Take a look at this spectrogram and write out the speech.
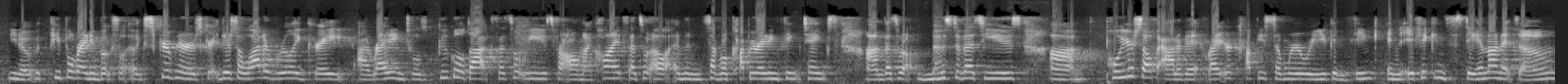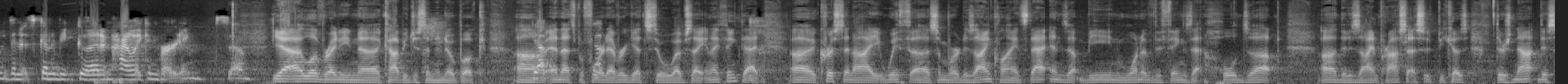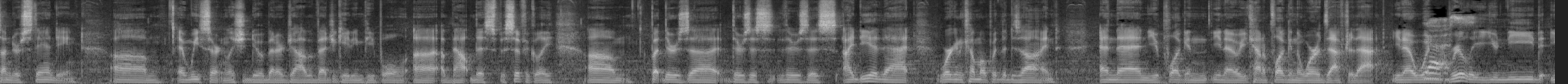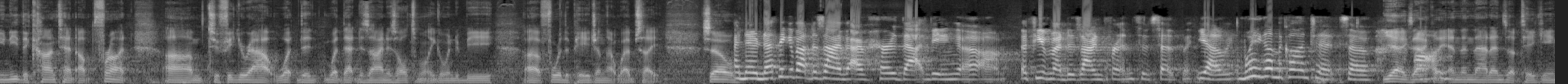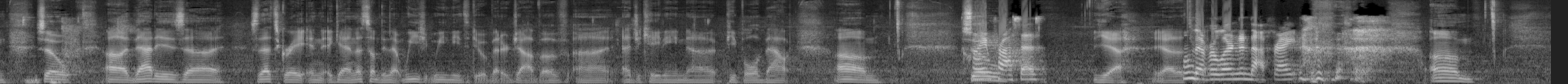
you know, with people writing books like Scrivener is great. There's a lot of really great uh, writing tools. Google Docs, that's what we use for all my clients. That's what, I'll, and then several copywriting think tanks. Um, that's what most of us use. Um, pull yourself out of it. Write your copy somewhere where you can think, and if it can stand on its own, then it's going to be good and highly converting. So. Yeah, I love writing uh, copy just in a notebook, um, yep. and that's before yep. it ever gets to a website. And I think that uh, Chris and I, with uh, some of our design clients, that ends up being one of the things that holds up uh, the design process, because there's not this understanding, um, and we certainly should do a better job of educating people uh, about this specifically. Um, but there's uh, there's this there's this idea that we're going to come up with the design, and then you plug in you know you kind of plug in the words after that. You know when yes. really you need you need the content up front um, to figure out what the what that design is ultimately going to be uh, for the page on that website. So I know nothing about design, but I've heard that being uh, a few of my design friends have said, yeah, waiting on the content. So yeah, exactly, um, and then that ends up taking. So uh, that is. Uh, so that's great, and again, that's something that we we need to do a better job of uh, educating uh, people about. Um, so, Client process. Yeah, yeah. we'll right. never learn enough, right? um,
